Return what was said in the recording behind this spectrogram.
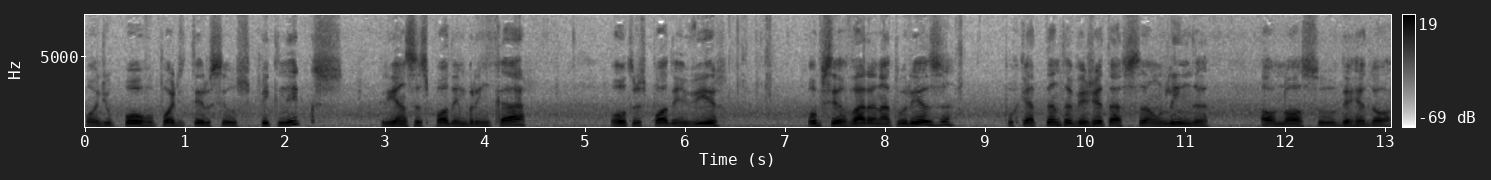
onde o povo pode ter os seus piqueniques, crianças podem brincar, outros podem vir observar a natureza, porque há tanta vegetação linda ao nosso derredor.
